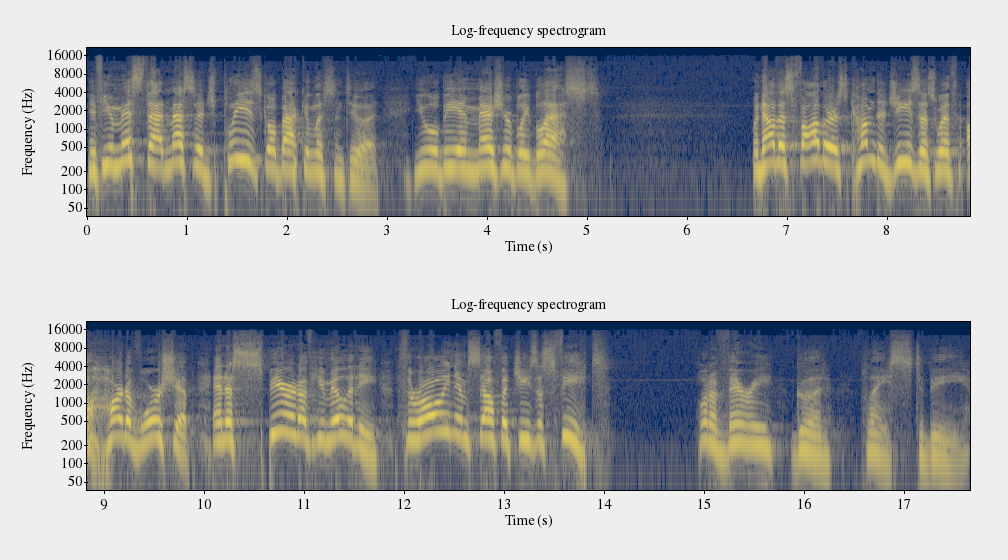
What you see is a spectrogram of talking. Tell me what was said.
If you missed that message, please go back and listen to it. You will be immeasurably blessed. But now this father has come to Jesus with a heart of worship and a spirit of humility, throwing himself at Jesus' feet. What a very good place to be.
